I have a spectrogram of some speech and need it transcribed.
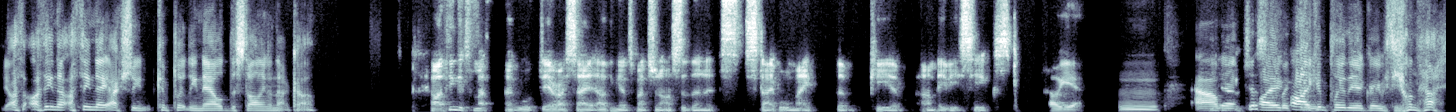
Yeah, I, th- I think that I think they actually completely nailed the styling on that car. I think it's much, uh, well, dare I say, I think it's much nicer than its stablemate, the Kia um, EV6. Oh yeah, Hmm. Um, yeah, just I, quickly, I completely agree with you on that.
